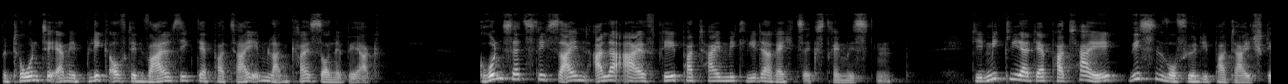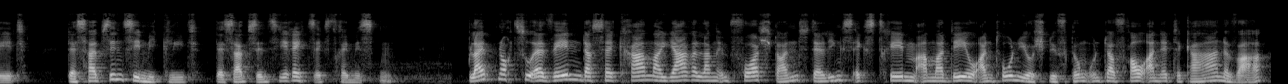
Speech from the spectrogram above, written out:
betonte er mit Blick auf den Wahlsieg der Partei im Landkreis Sonneberg. Grundsätzlich seien alle AfD-Parteimitglieder Rechtsextremisten. Die Mitglieder der Partei wissen, wofür die Partei steht. Deshalb sind sie Mitglied, deshalb sind sie Rechtsextremisten. Bleibt noch zu erwähnen, dass Herr Kramer jahrelang im Vorstand der linksextremen Amadeo Antonio Stiftung unter Frau Annette Kahane war,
